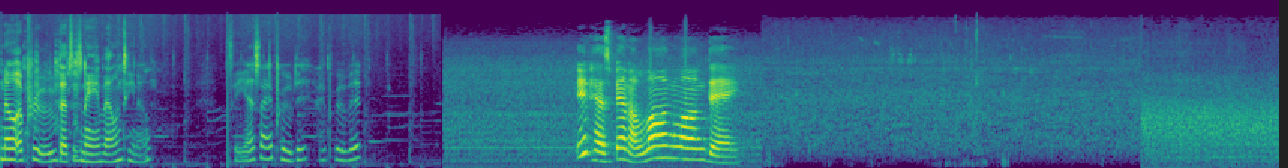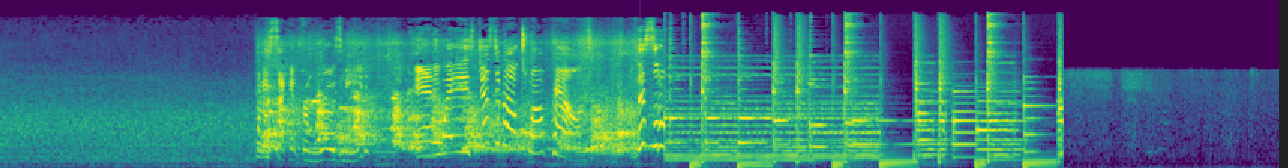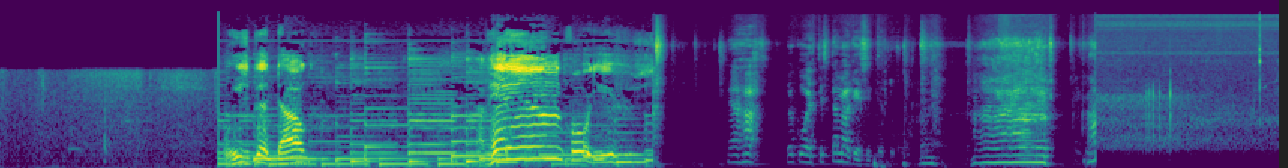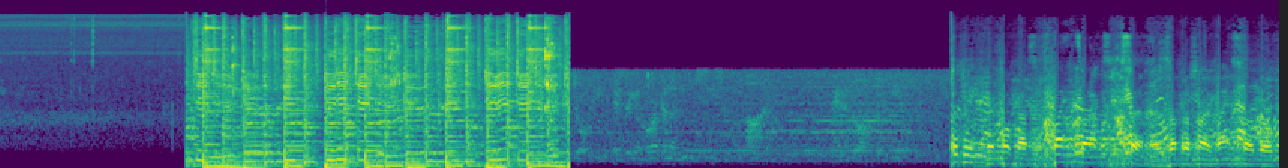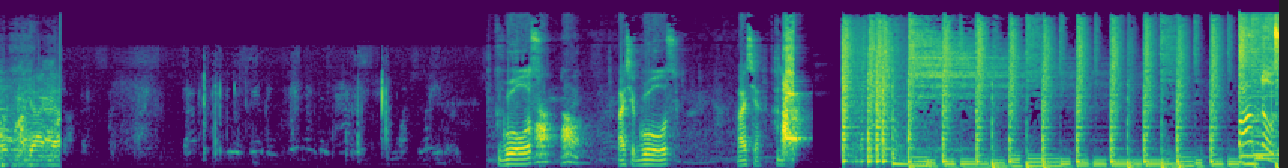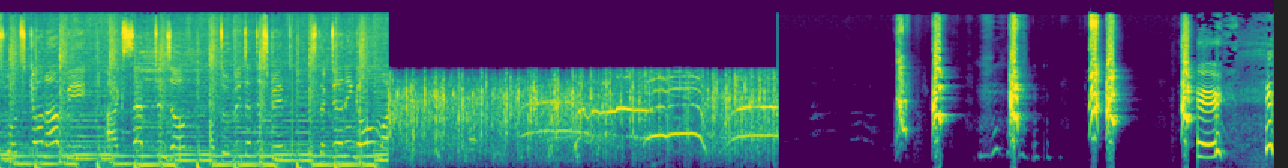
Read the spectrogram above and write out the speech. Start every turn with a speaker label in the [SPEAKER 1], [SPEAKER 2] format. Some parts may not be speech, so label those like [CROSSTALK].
[SPEAKER 1] No approved. That's his name, Valentino. So yes, I approved it. I approve it.
[SPEAKER 2] It has been a long, long day.
[SPEAKER 3] Twenty-second from Rosemead, and he weighs just about 12 pounds.
[SPEAKER 4] Well, he's a good dog. I've had him for years.
[SPEAKER 5] Jaha, joku ehtis tämäkin sitten tuohon.
[SPEAKER 6] Piękny pokaz tańca sceny. Zapraszamy Państwa do podziwiania.
[SPEAKER 7] Голос. Ася, голос. Ася.
[SPEAKER 8] God knows what's gonna be. Acceptance of how to read at the script.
